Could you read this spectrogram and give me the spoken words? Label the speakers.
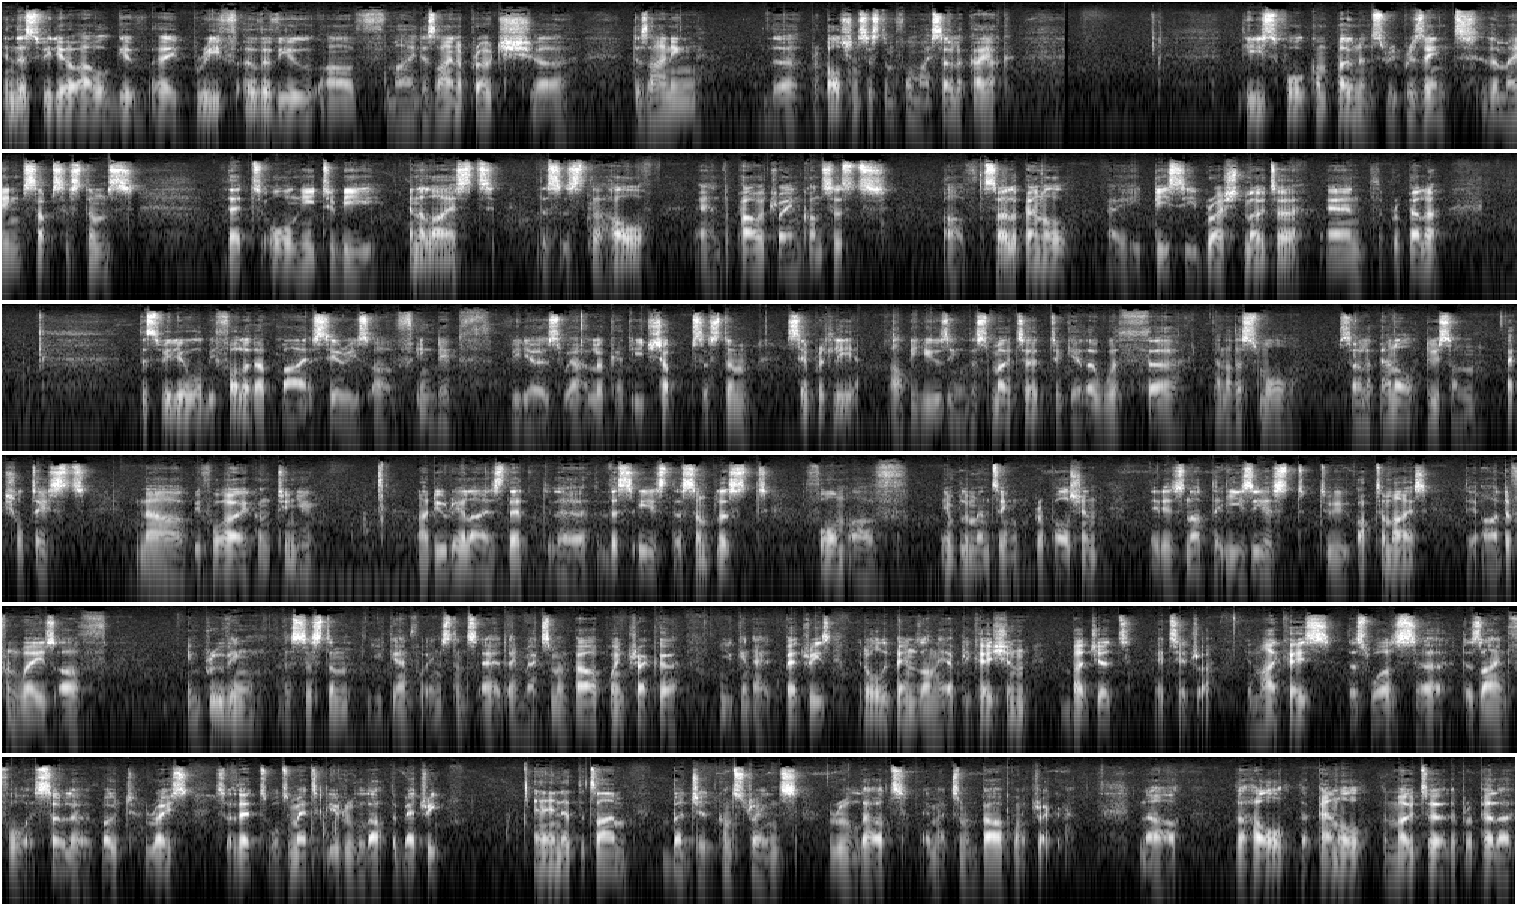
Speaker 1: In this video I will give a brief overview of my design approach uh, designing the propulsion system for my solar kayak. These four components represent the main subsystems that all need to be analyzed. This is the hull and the powertrain consists of the solar panel, a DC brushed motor and the propeller. This video will be followed up by a series of in-depth videos where I look at each subsystem separately. I'll be using this motor together with uh, another small solar panel, do some actual tests. Now before I continue I do realize that uh, this is the simplest form of implementing propulsion. It is not the easiest to optimize. There are different ways of improving the system. You can, for instance, add a maximum power point tracker. You can add batteries. It all depends on the application, budget, etc. In my case, this was uh, designed for a solar boat race, so that automatically ruled out the battery. And at the time, budget constraints ruled out a maximum power point tracker. Now, the hull, the panel, the motor, the propeller,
